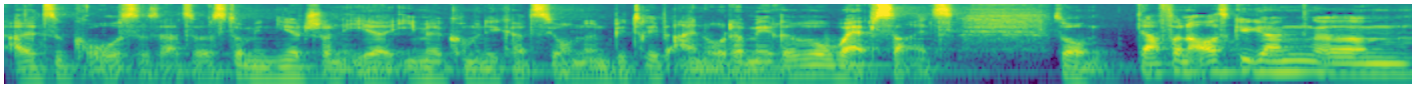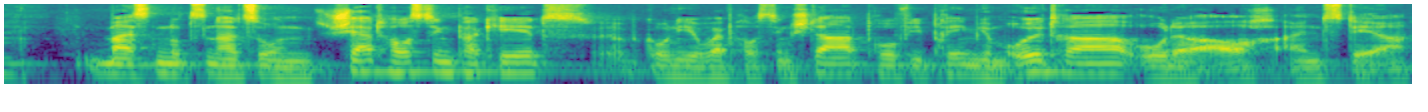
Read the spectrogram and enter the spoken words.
allzu groß ist. Also es dominiert schon eher E-Mail-Kommunikation und Betrieb ein oder mehrere Websites. So, davon ausgegangen, ähm, die meisten nutzen halt so ein Shared Hosting Paket, Gonio Web Hosting Start, Profi Premium Ultra oder auch eins der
